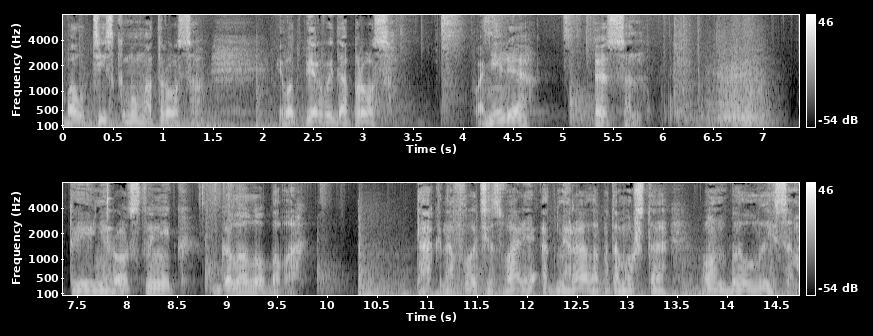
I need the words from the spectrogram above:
балтийскому матросу. И вот первый допрос. Фамилия Эссен. Ты не родственник Гололобова? Так на флоте звали адмирала, потому что он был лысым.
